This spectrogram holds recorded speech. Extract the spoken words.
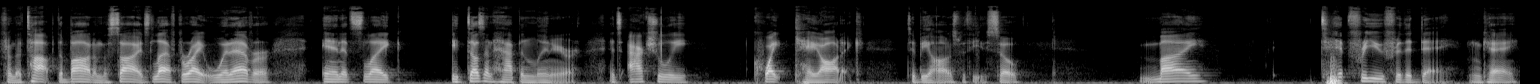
from the top, the bottom, the sides, left, right, whatever. And it's like it doesn't happen linear. It's actually quite chaotic, to be honest with you. So, my tip for you for the day, okay,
